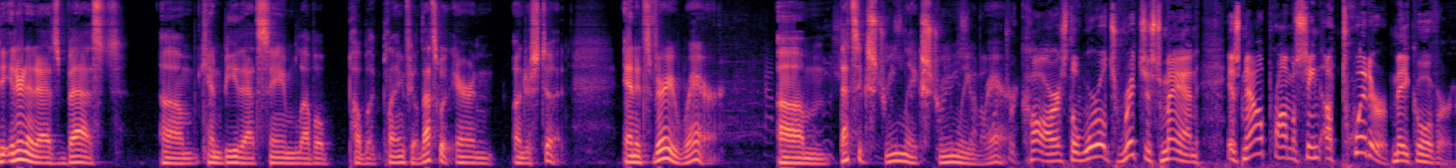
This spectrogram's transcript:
The internet, at its best, um, can be that same level public playing field. That's what Aaron understood. And it's very rare. Um, that's extremely, extremely rare. Cars, the world's richest man, is now promising a Twitter makeover,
